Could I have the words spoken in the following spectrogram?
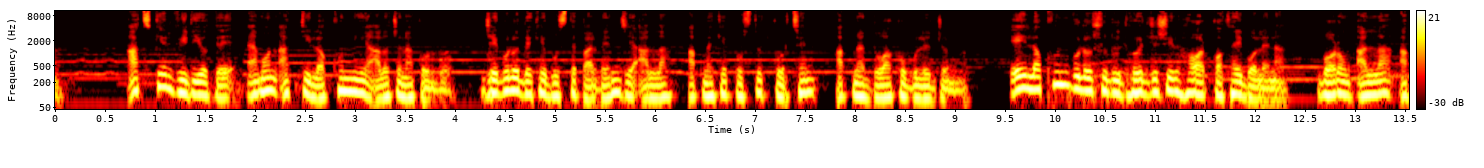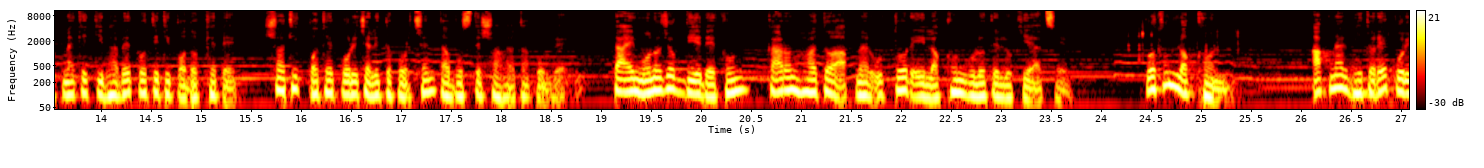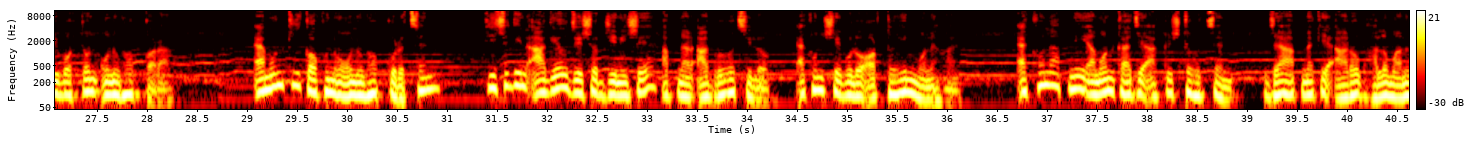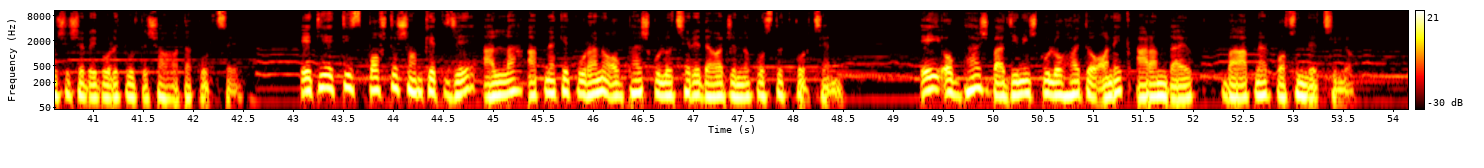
আজকের ভিডিওতে এমন আটটি লক্ষণ নিয়ে আলোচনা করব, যেগুলো দেখে বুঝতে পারবেন যে আল্লাহ আপনাকে প্রস্তুত করছেন আপনার দোয়া কবুলের জন্য। এই লক্ষণগুলো শুধু ধৈর্যশীল হওয়ার কথাই বলে না, বরং আল্লাহ আপনাকে কীভাবে প্রতিটি পদক্ষেপে সঠিক পথে পরিচালিত করছেন তা বুঝতে সহায়তা করবে। তাই মনোযোগ দিয়ে দেখুন, কারণ হয়তো আপনার উত্তর এই লক্ষণগুলোতে লুকিয়ে আছে। প্রথম লক্ষণ, আপনার ভিতরে পরিবর্তন অনুভব করা। এমন কি কখনো অনুভব করেছেন? কিছুদিন আগেও যেসব জিনিসে আপনার আগ্রহ ছিল, এখন সেগুলো অর্থহীন মনে হয়। এখন আপনি এমন কাজে আকৃষ্ট হচ্ছেন, যা আপনাকে আরও ভালো মানুষ হিসেবে গড়ে তুলতে সহায়তা করছে। এটি একটি স্পষ্ট সংকেত যে আল্লাহ আপনাকে পুরানো অভ্যাসগুলো ছেড়ে দেওয়ার জন্য প্রস্তুত করছেন। এই অভ্যাস বা জিনিসগুলো হয়তো অনেক আরামদায়ক বা আপনার পছন্দের ছিল।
